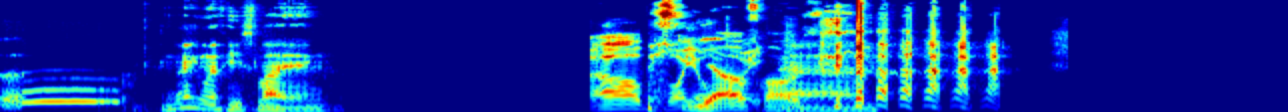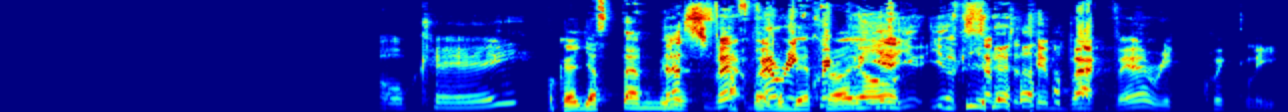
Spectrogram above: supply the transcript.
Uh, I'm going with he's lying. Oh boy, oh yeah, boy. of course. Um, okay. Okay, just ten minutes That's ve- after very the quickly. Yeah, you, you accepted Yeah. him back very quickly.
